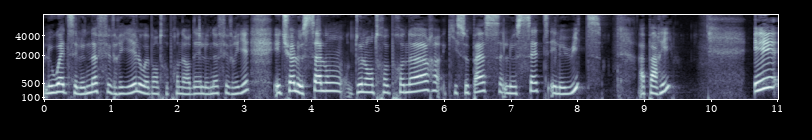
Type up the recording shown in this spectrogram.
le web c'est le 9 février, le Web Entrepreneur Day le 9 février, et tu as le salon de l'entrepreneur qui se passe le 7 et le 8 à Paris. Et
